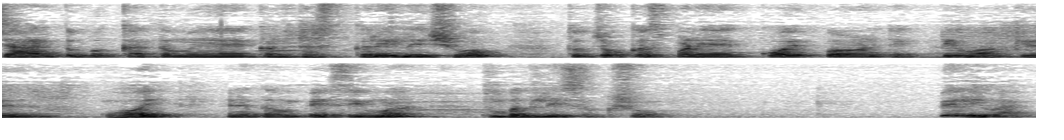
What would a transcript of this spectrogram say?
ચાર તબક્કા તમે કંઠસ્થ કરી લેશો, તો ચોક્કસપણે કોઈ પણ એક્ટિવ વાક્ય હોય એને તમે પેસીમાં બદલી શકશો. પહેલી વાત,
